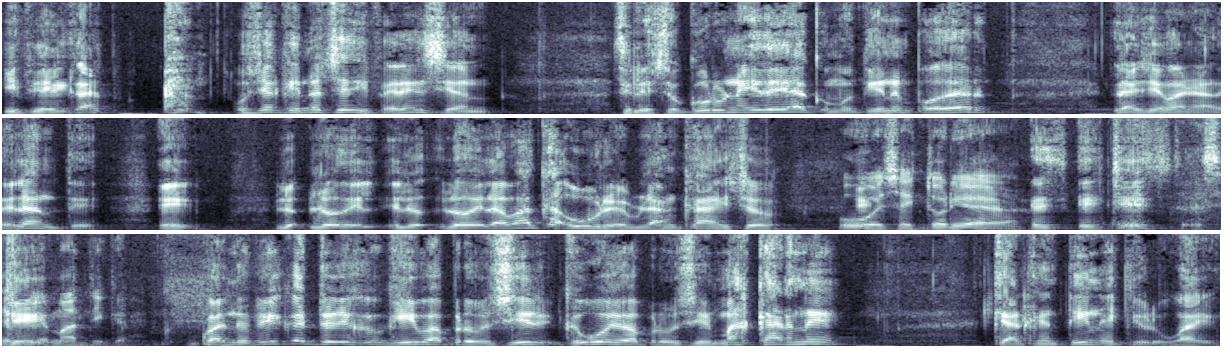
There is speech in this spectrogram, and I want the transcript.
Y Fidel Castro, o sea que no se diferencian. Se les ocurre una idea, como tienen poder, la llevan adelante. Eh, lo, de, lo, de, la vaca ubre blanca, eso... Uh, esa historia es, emblemática. Cuando Fidel Castro dijo que iba a producir, que Cuba iba a producir más carne que Argentina y que Uruguay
